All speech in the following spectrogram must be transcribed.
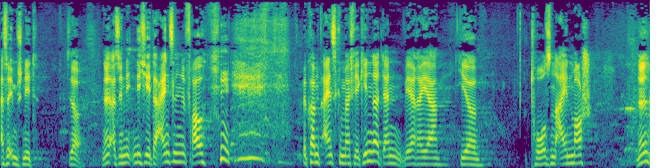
Also im Schnitt. So, ne? Also nicht jede einzelne Frau bekommt 1,4 Kinder, dann wäre ja hier Torsen-Einmarsch, ne?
